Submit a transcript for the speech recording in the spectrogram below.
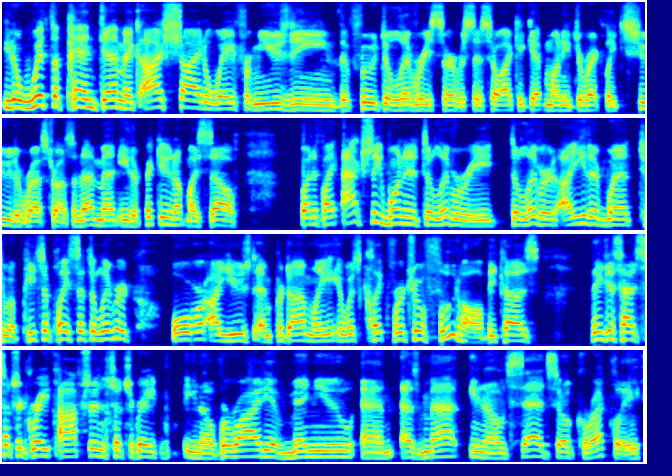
you know, with the pandemic, I shied away from using the food delivery services so I could get money directly to the restaurants, and that meant either picking it up myself. But if I actually wanted it delivery delivered, I either went to a pizza place that delivered, or I used and predominantly it was Click Virtual Food Hall because they just had such a great option, such a great, you know, variety of menu. And as Matt, you know, said so correctly,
